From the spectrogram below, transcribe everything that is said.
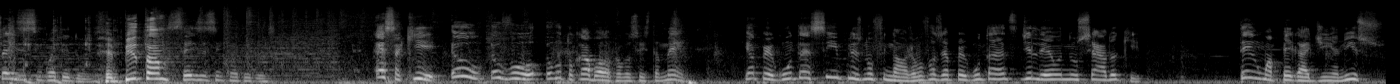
6h52. Repita. 6h52. Essa aqui, eu, eu, vou, eu vou tocar a bola pra vocês também. E a pergunta é simples no final. Já vou fazer a pergunta antes de ler o enunciado aqui. Tem uma pegadinha nisso?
